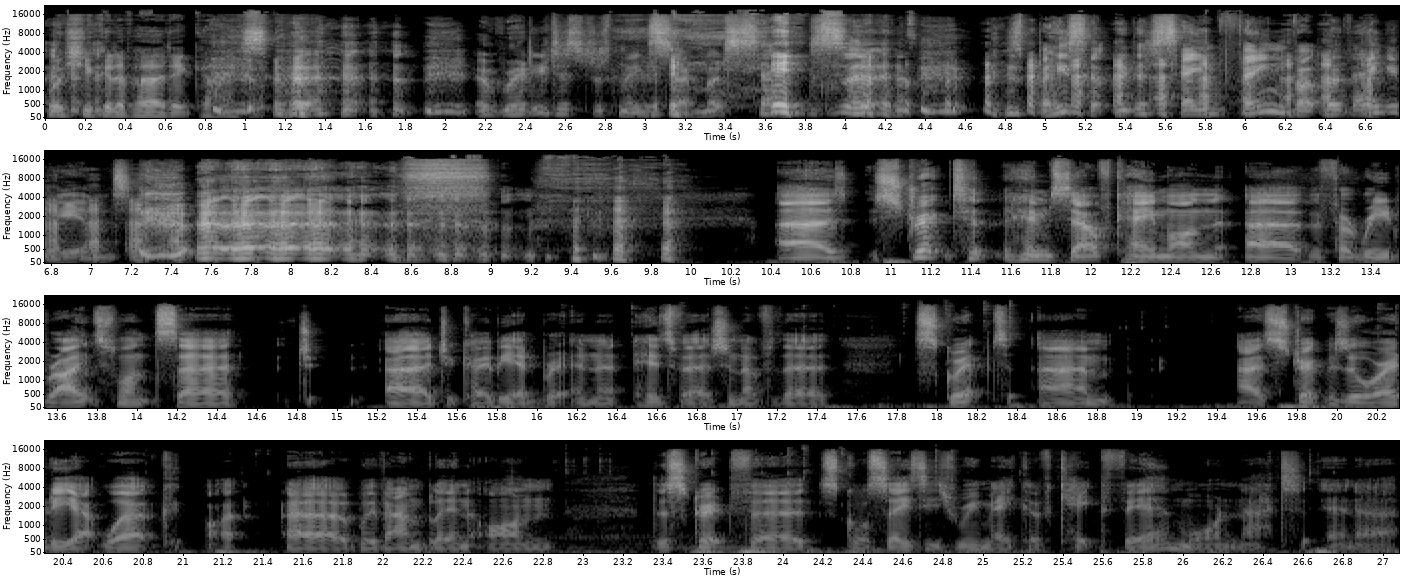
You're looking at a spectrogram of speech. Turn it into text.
Wish you could have heard it, guys. it really just just makes so much sense. it's basically the same thing, but with aliens. uh, Strick himself came on uh, for rewrites once uh, J- uh, Jacoby had written his version of the script. Um, as Strick was already at work uh, with Amblin on the script for Scorsese's remake of Cape Fear. More on that in a,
